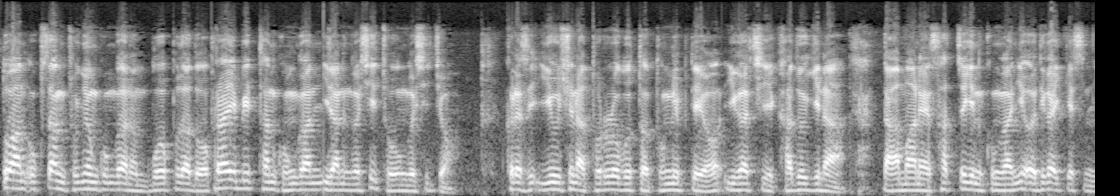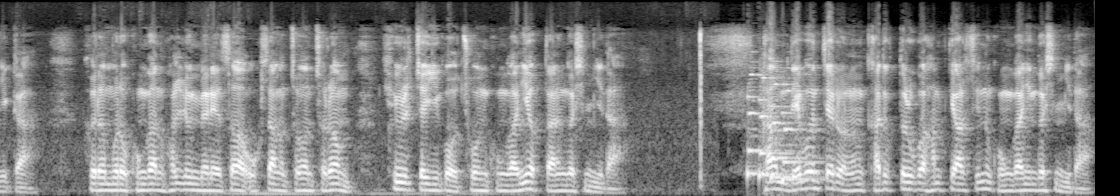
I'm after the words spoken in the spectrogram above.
또한 옥상 조경 공간은 무엇보다도 프라이빗한 공간이라는 것이 좋은 것이죠. 그래서 이웃이나 도로로부터 독립되어 이같이 가족이나 나만의 사적인 공간이 어디가 있겠습니까? 그러므로 공간 활용 면에서 옥상 정원처럼 효율적이고 좋은 공간이 없다는 것입니다. 다음 네 번째로는 가족들과 함께 할 수 있는 공간인 것입니다.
